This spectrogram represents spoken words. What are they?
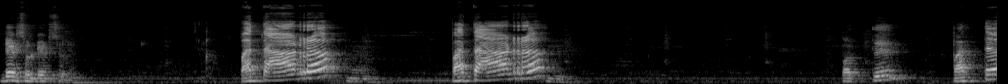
டேட் சொல்லு டேட் சொல்லு. பத்து ஆர்டர் பத்து ஆர்டர் பத்து പത്ത്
